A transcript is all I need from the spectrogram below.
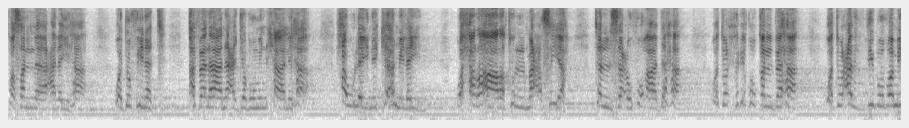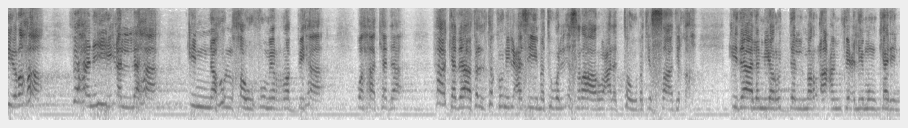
فصلى عليها ودفنت أفلا نعجب من حالها حولين كاملين وحرارة المعصية تلسع فؤادها وتحرق قلبها وتعذب ضميرها فهنيئا لها إنه الخوف من ربها. وهكذا هكذا فلتكن العزيمة والإصرار على التوبة الصادقة. إذا لم يرد المرء عن فعل منكر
